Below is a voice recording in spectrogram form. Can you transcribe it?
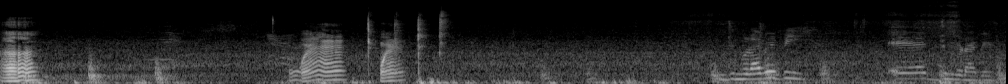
हा झुंगडा बेबी ए झुंगडा बेबी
